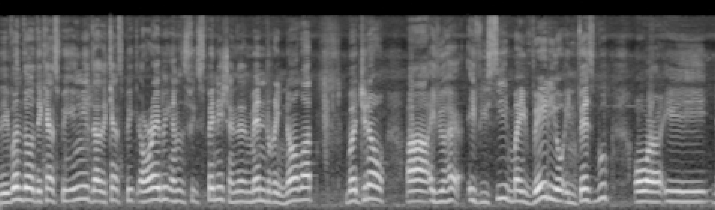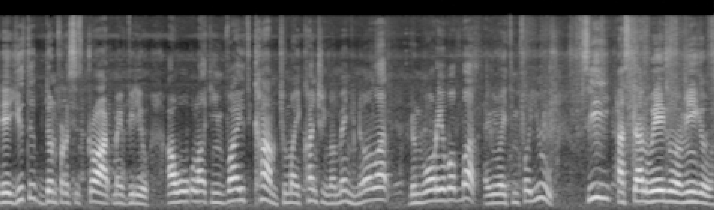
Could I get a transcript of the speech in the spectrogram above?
even though they can't speak English, that they can speak Arabic and speak Spanish and then Mandarin, know that. But you know, uh, if you if you see my video in Facebook or the YouTube, don't forget to subscribe my video. I would like to invite you to come to my country, my man. You know that. Don't worry about that. I'm waiting for you. See, hasta luego, amigo.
